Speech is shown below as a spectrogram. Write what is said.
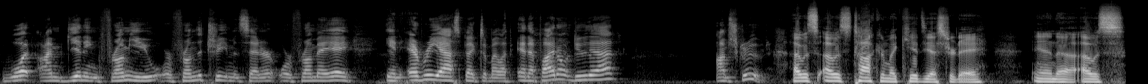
what I'm getting from you or from the treatment center or from AA in every aspect of my life. And if I don't do that, I'm screwed. I was I was talking to my kids yesterday, and uh, I was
